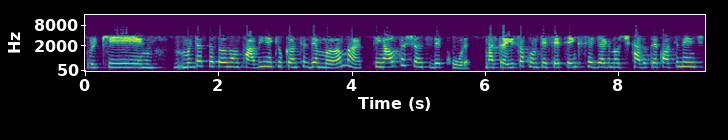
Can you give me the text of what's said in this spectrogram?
porque muitas pessoas não sabem é que o câncer de mama tem alta chance de cura, mas para isso acontecer tem que ser diagnosticado precocemente.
